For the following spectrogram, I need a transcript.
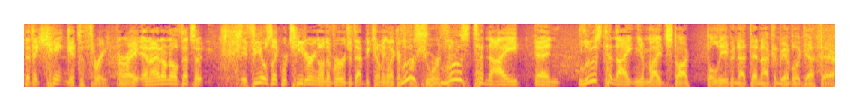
that they can't get to three. All right, and I don't know if that's a. It feels like we're teetering on the verge verge of that becoming like a lose, for sure thing. Lose tonight and lose tonight, and you might start believing that they're not going to be able to get there.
